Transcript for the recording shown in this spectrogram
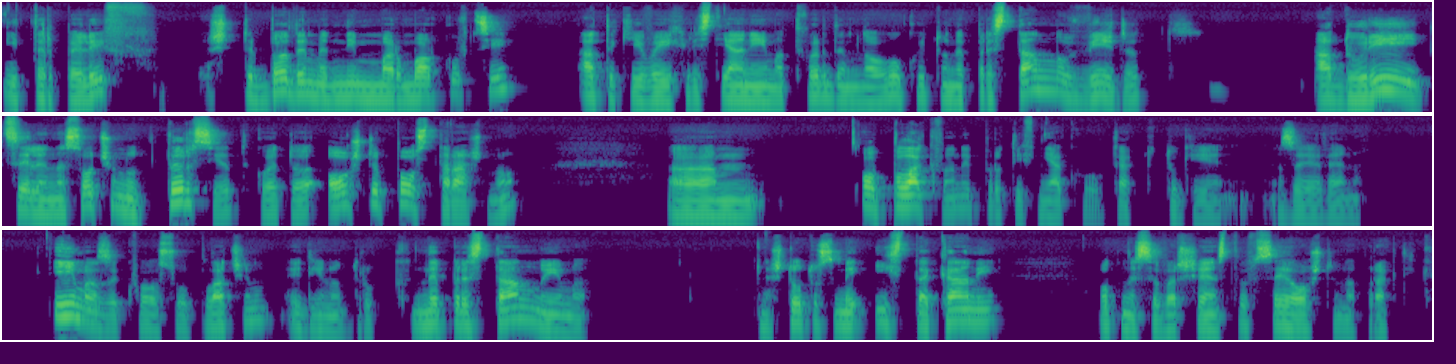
и търпелив, ще бъдем едни марморковци, а такива и християни има твърде много, които непрестанно виждат а дори целенасочено търсят, което е още по-страшно, оплакване против някого, както тук е заявено. Има за какво се оплачем един от друг. Непрестанно има, защото сме изтъкани от несъвършенства все още на практика.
